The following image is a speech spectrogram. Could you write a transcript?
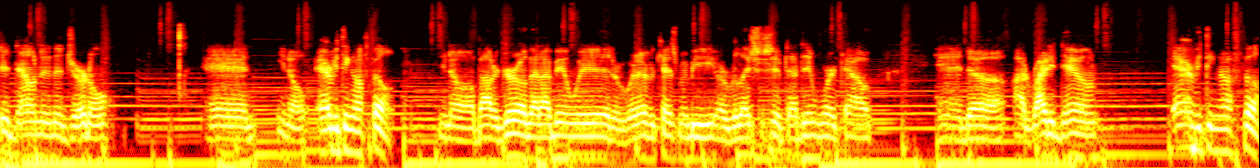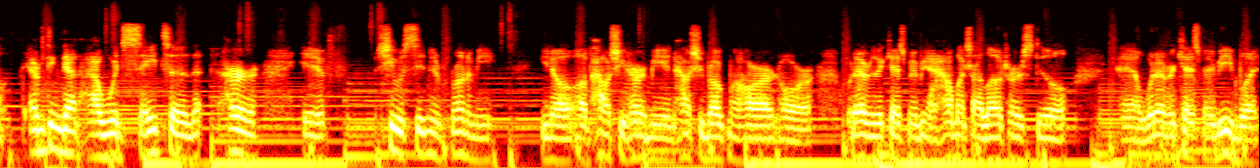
it down in a journal, and you know everything I felt you know, about a girl that I've been with or whatever case may be, or a relationship that didn't work out. And uh, I'd write it down, everything I felt, everything that I would say to the, her if she was sitting in front of me, you know, of how she hurt me and how she broke my heart or whatever the case may be, and how much I loved her still, and whatever case may be. But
